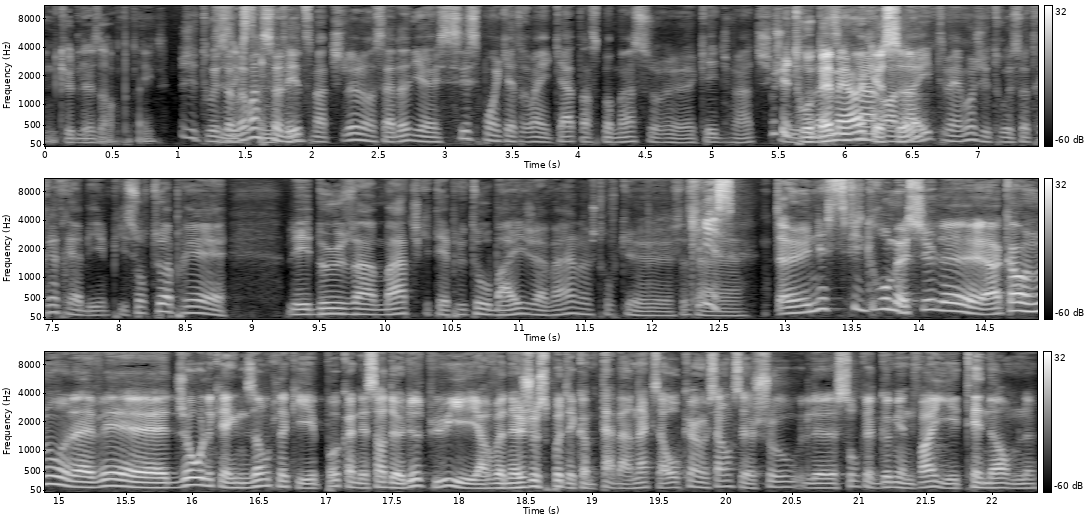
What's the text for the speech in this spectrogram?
une queue de lézard, peut-être. J'ai trouvé Des ça vraiment solide ce match-là. là. Ça donne il y a un 6.84 en ce moment sur euh, Cage Match. j'ai trouvé bien meilleur que ça. honnête, mais moi j'ai trouvé ça très très bien. Puis surtout après les deux ans de match qui étaient plutôt beige avant, là, je trouve que ça, ça... Chris, T'as un estifi de gros monsieur, là. Encore nous, on avait euh, Joe, là, qui est avec nous autres, là, qui est pas connaisseur de lutte. Puis lui, il revenait juste pas. T'es comme tabarnak, ça n'a aucun sens, le show. Le saut que le gars vient de faire, il est énorme, là.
